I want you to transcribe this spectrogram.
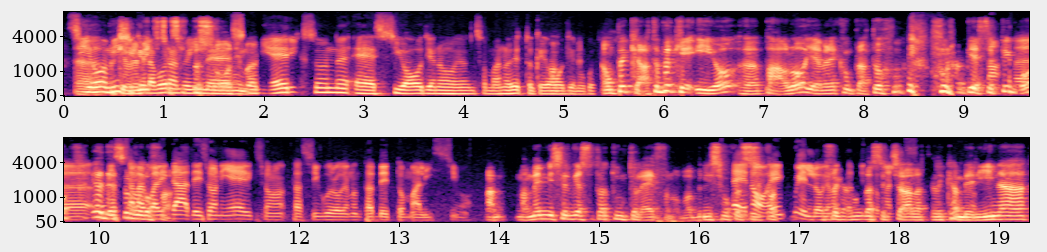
Sì, eh, ho amici che lavorano in Sony, ma- Sony Ericsson e si odiano, insomma, hanno detto che odiano quelli. È un peccato perché io, eh, Paolo, gli avrei comprato una PSP Go Eh, e adesso non la lo qualità fa. dei Sony Ericsson ti assicuro che non ti ha detto malissimo. Ma, ma a me mi serviva soltanto un telefono, va benissimo Eh, no, cosa. è quello Non che frega nulla se c'ha la telecamerina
